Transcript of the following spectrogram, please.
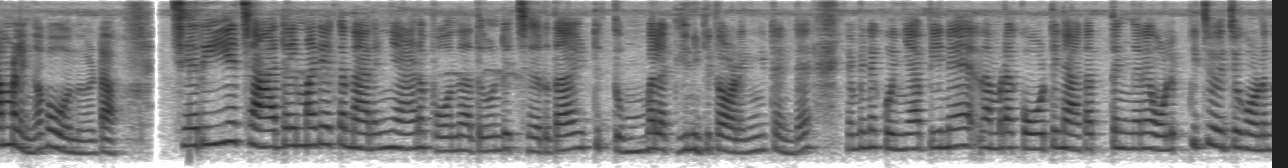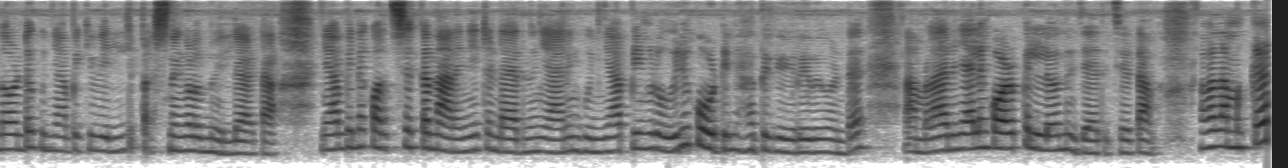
നമ്മളിങ്ങ് പോകുന്നു കേട്ടോ. ചെറിയ ചാറ്റൽ മഴയൊക്കെ നനഞ്ഞാണ് പോകുന്നത്. അതുകൊണ്ട് ചെറുതായിട്ട് തുമ്മലൊക്കെ എനിക്ക് തുടങ്ങിയിട്ടുണ്ട്. ഞാൻ പിന്നെ കുഞ്ഞാപ്പീനെ നമ്മുടെ കോട്ടിനകത്ത് ഇങ്ങനെ ഒളിപ്പിച്ച് വെച്ച് കൊണ്ടുവന്നുകൊണ്ട് കുഞ്ഞാപ്പിക്ക് വലിയ പ്രശ്നങ്ങളൊന്നും ഇല്ല കേട്ടോ. ഞാൻ പിന്നെ കുറച്ചൊക്കെ നനഞ്ഞിട്ടുണ്ടായിരുന്നു. ഞാനും കുഞ്ഞാപ്പിയും കൂടെ ഒരു കോട്ടിനകത്ത് കയറിയത് കൊണ്ട് നമ്മളറിഞ്ഞാലും കുഴപ്പമില്ലല്ലോ എന്ന് വിചാരിച്ചു കേട്ടോ. അപ്പോൾ നമുക്ക്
